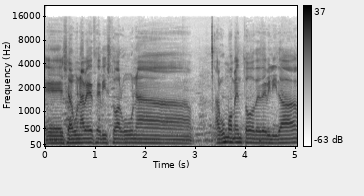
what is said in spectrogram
Eh, si alguna vez he visto alguna algún momento de debilidad,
